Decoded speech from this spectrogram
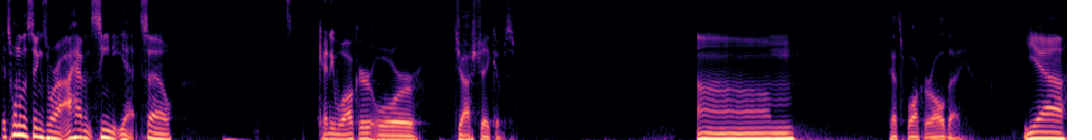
It's one of those things where I haven't seen it yet. So Kenny Walker or Josh Jacobs. Um, That's Walker all day. yeah,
